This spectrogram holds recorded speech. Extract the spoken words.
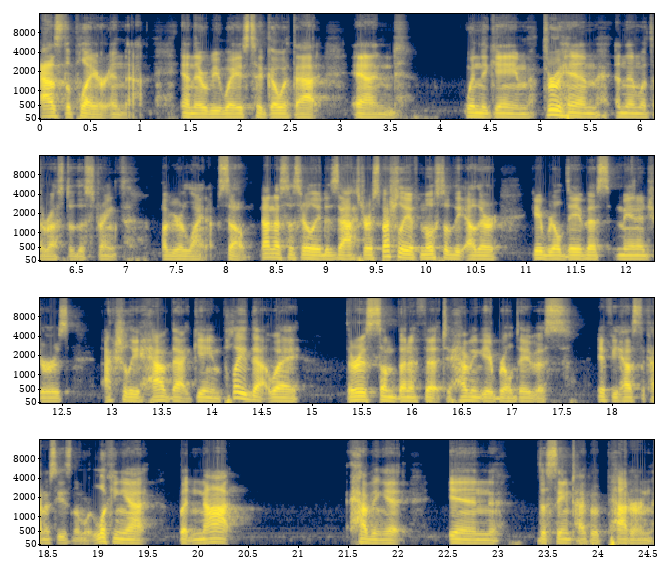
as the player in that and there would be ways to go with that and win the game through him and then with the rest of the strength of your lineup. So, not necessarily a disaster, especially if most of the other Gabriel Davis managers actually have that game played that way. There is some benefit to having Gabriel Davis if he has the kind of season that we're looking at, but not having it in the same type of pattern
